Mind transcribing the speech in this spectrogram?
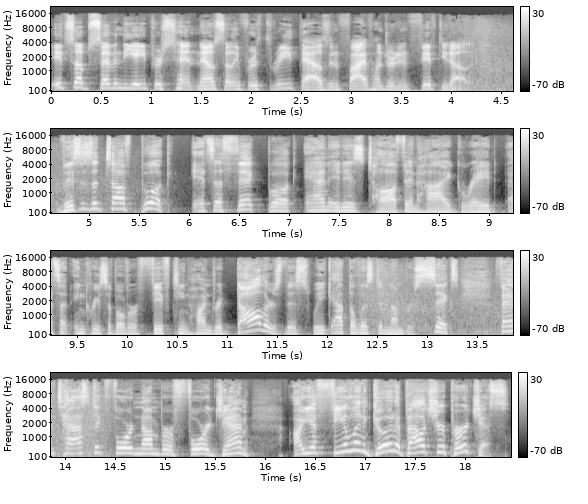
It's up 78%, now selling for $3,550. This is a tough book. It's a thick book and it is tough and high grade. That's an increase of over $1,500 this week at the list of number six. Fantastic Four number four, gem. Are you feeling good about your purchase?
